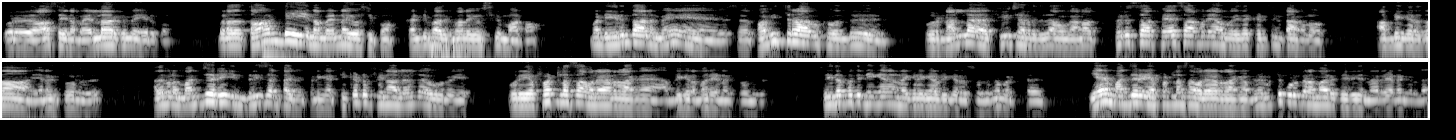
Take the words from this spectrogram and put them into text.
ஒரு ஆசை நம்ம எல்லாருக்குமே இருக்கும். பட் அதை தாண்டி நம்ம என்ன யோசிப்போம்? கண்டிப்பா அதுக்கு மேல யோசிக்க மாட்டோம். பட் இருந்தாலுமே ச- பவித்ராவுக்கு வந்து ஒரு நல்ல ஃபியூச்சர் இருந்தது. அவங்க ஆனா பெருசா பேசாமலே அவங்க இதை கெடுத்துக்கிட்டாங்களோ அப்படிங்கிறது தான் எனக்கு தோணுது. அதே போல மஞ்சரி இன் ரீசெண்ட் டைம் இப்ப நீங்க டிக்கெட்டு ஃபினாலில் ஒரு ஒரு எஃபர்ட்லெஸ்ஸா விளையாடுறாங்க அப்படிங்கிற மாதிரி எனக்கு தோணுது. ஸோ இதை பத்தி நீங்க என்ன நினைக்கிறீங்க அப்படிங்கறத சொல்லுங்க. பட் ஏன் மஞ்சரி எஃபர்ட்லெஸ்ஸா விளையாடுறாங்க அப்படின்னு விட்டு கொடுக்குற மாதிரி தெரியுது நிறைய இடங்கள்ல.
